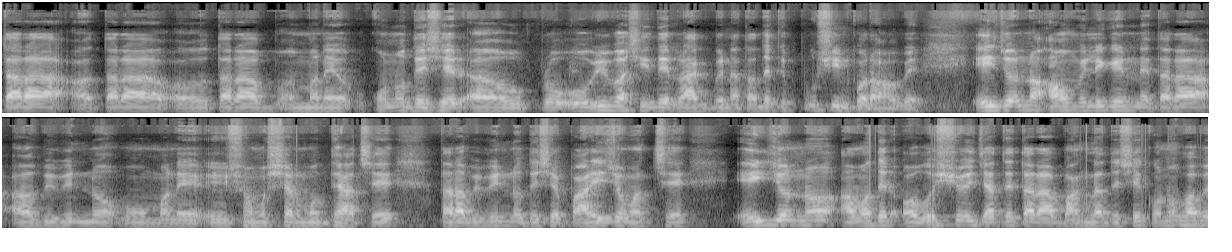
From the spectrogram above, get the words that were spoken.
তারা তারা তারা মানে কোনো দেশের অভিবাসীদের রাখবে না তাদেরকে পুশিন করা হবে। এই জন্য আওয়ামী লীগের নেতারা বিভিন্ন মানে সমস্যার মধ্যে আছে। তারা বিভিন্ন দেশে পাড়ি জমাচ্ছে। এই জন্য আমাদের অবশ্যই যাতে তারা বাংলাদেশে কোনোভাবে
